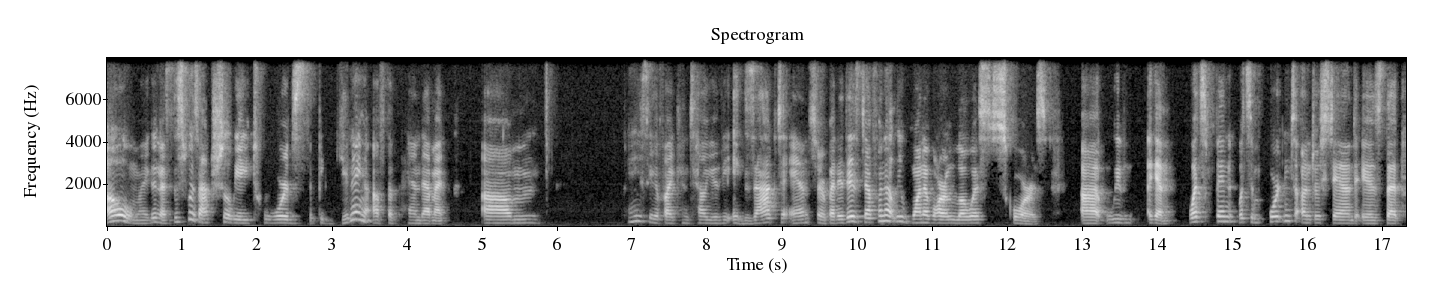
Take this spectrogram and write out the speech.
Oh my goodness. This was actually towards the beginning of the pandemic. Um, let me see if I can tell you the exact answer, but it is definitely one of our lowest scores. Uh, we've, again, what's been what's important to understand is that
